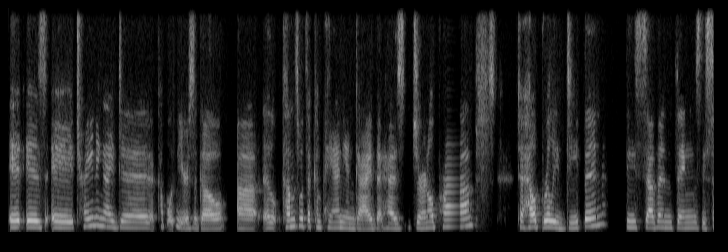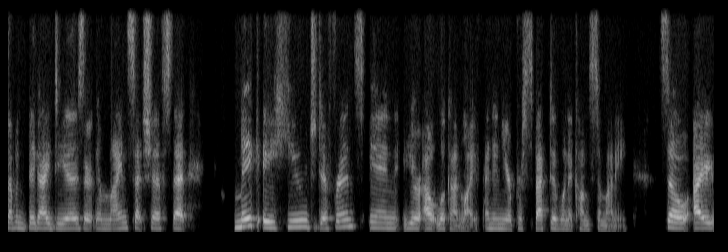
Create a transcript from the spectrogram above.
It is a training I did a couple of years ago. Uh, it comes with a companion guide that has journal prompts to help really deepen these seven things, these seven big ideas, their, their mindset shifts that make a huge difference in your outlook on life and in your perspective when it comes to money. So I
